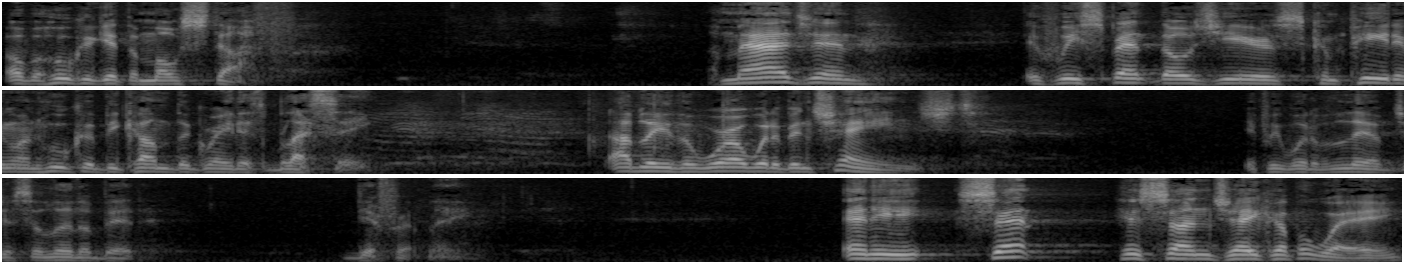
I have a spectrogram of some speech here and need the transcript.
over who could get the most stuff. Imagine if we spent those years competing on who could become the greatest blessing. I believe the world would have been changed if we would have lived just a little bit differently. And he sent his son Jacob away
